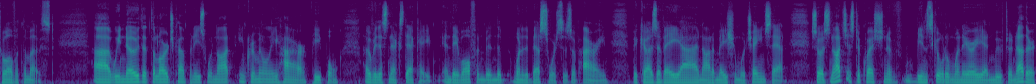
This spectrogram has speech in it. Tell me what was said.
12 at the most. Uh, we know that the large companies will not incrementally hire people over this next decade, and they've often been the, one of the best sources of hiring because of AI and automation will change that. So it's not just a question of being skilled in one area and move to another.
